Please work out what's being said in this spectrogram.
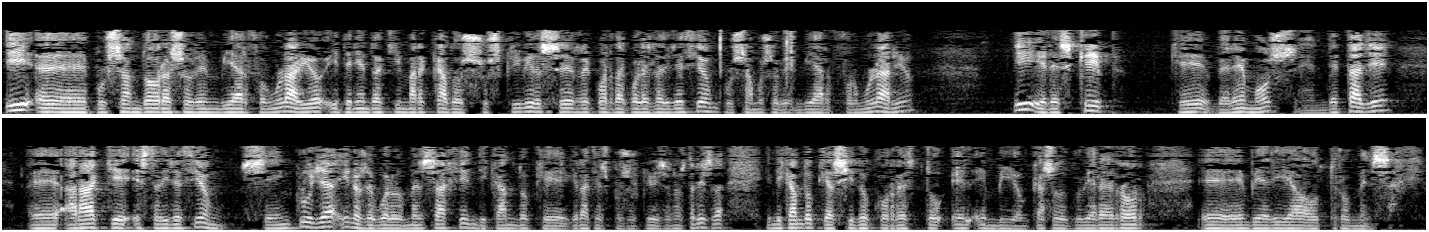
Y eh, pulsando ahora sobre enviar formulario y teniendo aquí marcado suscribirse recuerda cuál es la dirección pulsamos sobre enviar formulario y el script que veremos en detalle eh, hará que esta dirección se incluya y nos devuelva un mensaje indicando que gracias por suscribirse a nuestra lista indicando que ha sido correcto el envío. En caso de que hubiera error eh, enviaría otro mensaje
